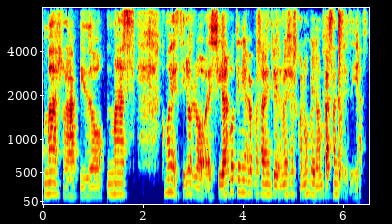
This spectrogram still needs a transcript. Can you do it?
más rápido, más, ¿cómo deciroslo? Si algo tenía que pasar en tres meses con un velón, pasan tres días.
